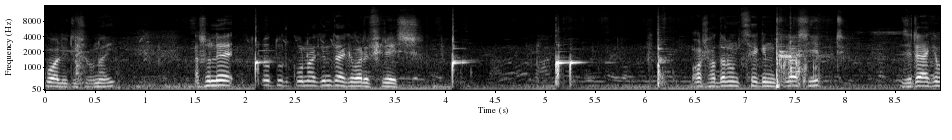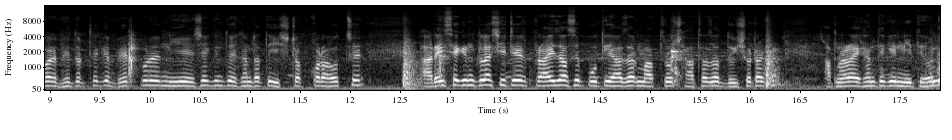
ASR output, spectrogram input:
কোয়ালিটি শোনাই, আসলে চতুর কোনা কিন্তু একেবারে ফ্রেশ অসাধারণ সেকেন্ড ক্লাস ইট যেটা একেবারে ভেতর থেকে বের করে নিয়ে এসে কিন্তু এখানটাতে স্টক করা হচ্ছে। আর এই সেকেন্ড ক্লাস ইটের প্রাইস আছে প্রতি হাজার মাত্র সাত হাজার দুইশো টাকা। আপনারা এখান থেকে নিতে হলে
